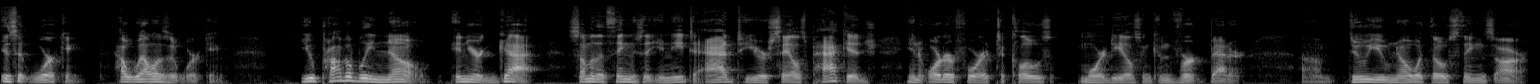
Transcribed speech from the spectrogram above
Is it working? How well is it working? You probably know in your gut some of the things that you need to add to your sales package in order for it to close more deals and convert better. Um, do you know what those things are?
